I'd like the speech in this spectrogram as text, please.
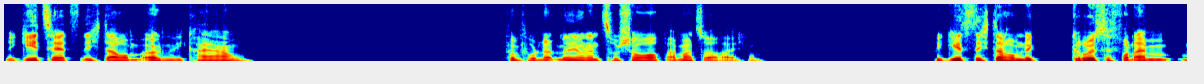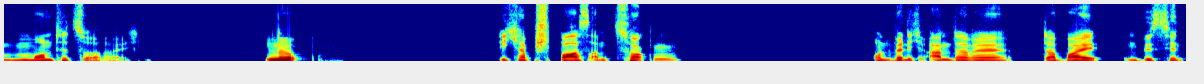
Mir geht's ja jetzt nicht darum, irgendwie, keine Ahnung, 500 Millionen Zuschauer auf einmal zu erreichen. Mir geht's nicht darum, eine Größe von einem Monte zu erreichen. No. Ich habe Spaß am Zocken und wenn ich andere dabei ein bisschen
